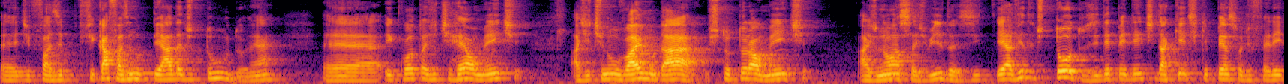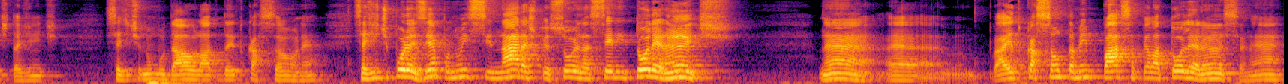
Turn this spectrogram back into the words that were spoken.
é, de fazer, ficar fazendo piada de tudo. Né? É, enquanto a gente realmente a gente não vai mudar estruturalmente as nossas vidas e, e a vida de todos, independente daqueles que pensam diferente da gente se a gente não mudar o lado da educação, né? Se a gente, por exemplo, não ensinar as pessoas a serem tolerantes, né? É, a educação também passa pela tolerância, né?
